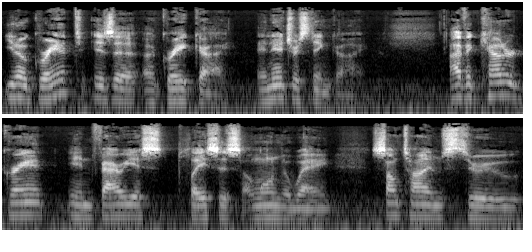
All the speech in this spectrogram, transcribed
You know, Grant is a, a great guy, an interesting guy. I've encountered Grant in various places along the way, sometimes through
